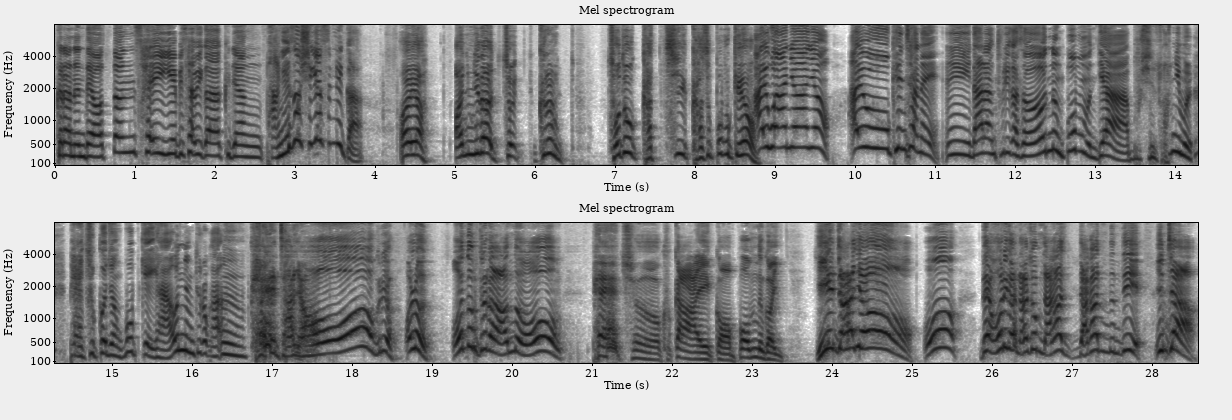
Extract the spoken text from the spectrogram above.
그러는데 어떤 사회 예비 사위가 그냥 방에서 쉬겠습니까? 아야, 아닙니다. 저, 그럼 저도 같이 가서 뽑을게요. 아이고 아니요 아니요. 아유 괜찮아. 이, 나랑 둘이 가서 얼른 뽑으면 돼. 무슨 손님을 배추거정 뽑게 야 얼른 들어가. 응. 괜찮요 그래 얼른 언능 들어가 언능 배추 그까이 거 뽑는 거 일도 아니여 어? 내 허리가 나 좀 나가 나갔는데 인자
